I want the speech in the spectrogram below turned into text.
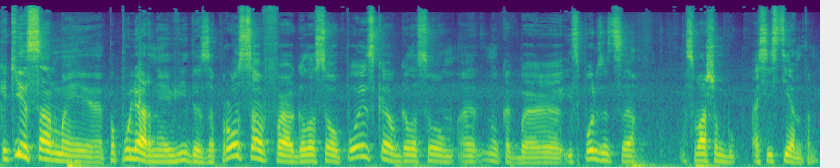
Какие самые популярные виды запросов э, голосового поиска в голосовом, э, ну, как бы, э, используются с вашим ассистентом?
